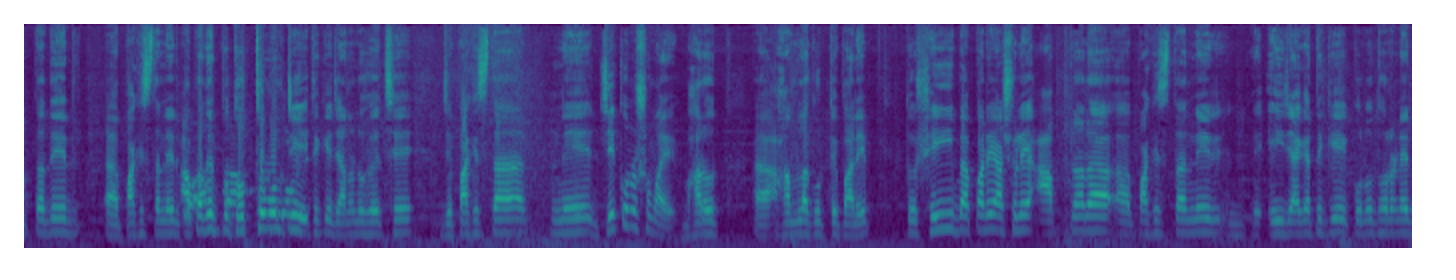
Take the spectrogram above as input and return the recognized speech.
আপনাদের পাকিস্তানের আপনাদের তথ্যমন্ত্রী থেকে জানানো হয়েছে যে পাকিস্তানে যে কোনো সময় ভারত হামলা করতে পারে। তো সেই ব্যাপারে আসলে আপনারা পাকিস্তানের এই জায়গা থেকে কোনো ধরনের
